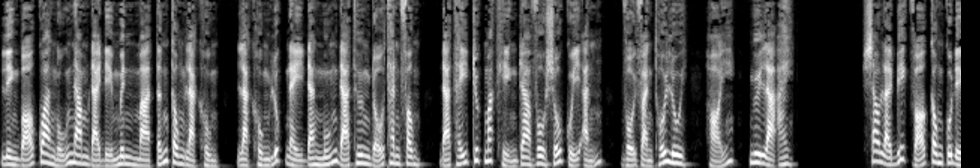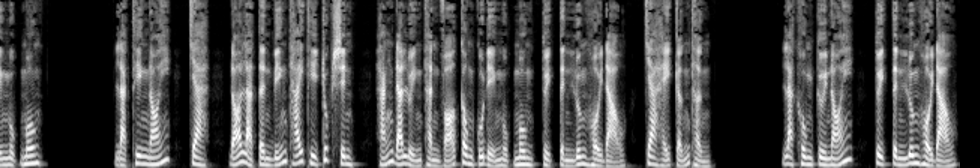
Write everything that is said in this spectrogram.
liền bỏ qua ngũ nam đại địa minh mà tấn công lạc hùng. Lạc hùng lúc này đang muốn đả thương đổ thanh phong, đã thấy trước mắt hiện ra vô số quỷ ảnh, vội vàng thối lui, hỏi, ngươi là ai? Sao lại biết võ công của địa ngục môn? Lạc Thiên nói, cha, đó là tên biến thái thi trúc sinh, hắn đã luyện thành võ công của địa ngục môn tuyệt tình luân hồi đạo, cha hãy cẩn thận. Lạc Hùng cười nói, tuyệt tình luân hồi đạo.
